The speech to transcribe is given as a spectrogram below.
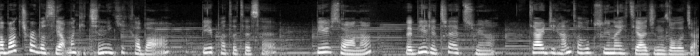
Kabak çorbası yapmak için 2 kabağa, 1 patatese, 1 soğana ve 1 litre et suyuna, tercihen tavuk suyuna ihtiyacınız olacak.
